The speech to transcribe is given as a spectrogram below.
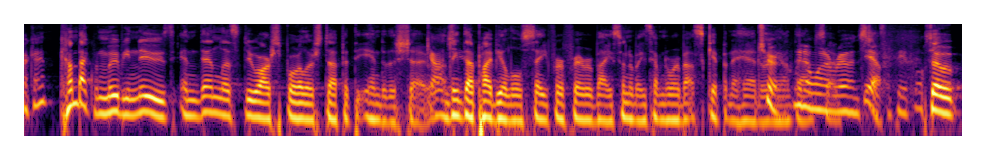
Okay. come back with movie news, and then let's do our spoiler stuff at the end of the show. I think that'd probably be a little safer for everybody, so nobody's having to worry about skipping ahead. Sure. Or anything We don't want to So, ruin stuff yeah. for people. So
